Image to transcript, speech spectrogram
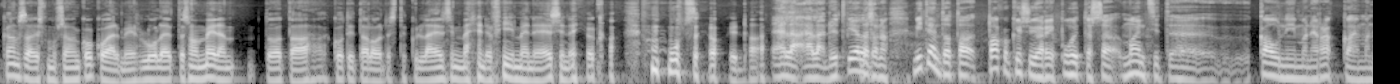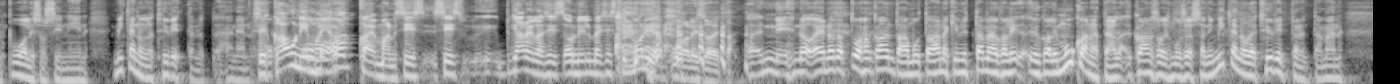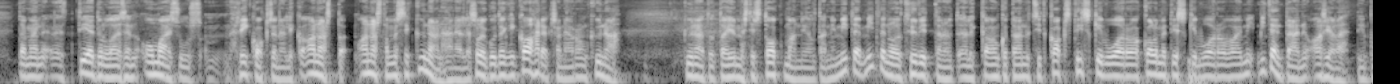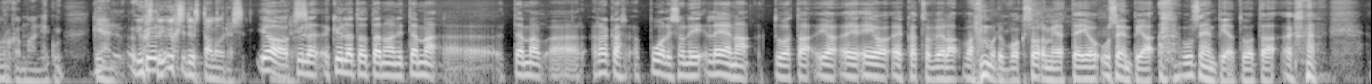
kansallismuseon kokoelmiin. Luulen, että se on meidän tuota, kotitaloudesta kyllä ensimmäinen ja viimeinen esine, joka museoidaan. Älä, älä nyt vielä sano. Miten tota, pakko kysyä, Jari, puhuit tuossa, mainitsit äh, kauniimman ja rakkaimman puolisosi, niin miten olet hyvittänyt hänen o- kauniimman ja oma- rakkaimman, siis, siis Jarilla siis on ilmeisesti monia puolisoita. Äh, Niin, no en ota tuohon kantaa, mutta ainakin nyt tämä, joka oli, joka oli mukana täällä kansallismuseossa, niin miten olet hyvittänyt tämän, tämän tietynlaisen omaisuusrikoksen, eli anasta, anastamme se kynän hänelle. Se oli kuitenkin kahdeksan euron kynä, kynä tota, ilmeisesti Stockmannilta, niin miten, miten olet hyvittänyt, eli onko tämä nyt sitten kaksi tiskivuoroa, kolme tiskivuoroa vai mi- miten tämä asia lähtiin purkamaan niin kuin teidän yksity, yksityistaloudessa? Joo, kyllä, kyllä tota noin, niin tämä, äh, tämä äh, rakas puolisoni Leena, tuota, ja ei, ei ole, ei katso vielä varmuuden vuoksi sormia, että ei ole useampia, useampia tuota,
